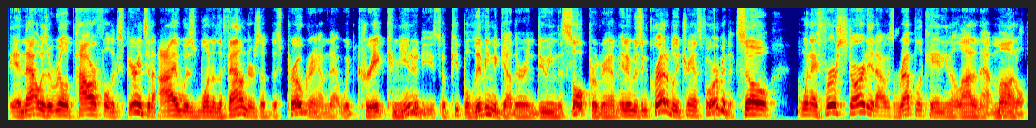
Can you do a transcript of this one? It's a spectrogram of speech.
And that was a real powerful experience. And I was one of the founders of this program that would create communities of people living together and doing the SALT program. And it was incredibly transformative. So when I first started, I was replicating a lot of that model.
